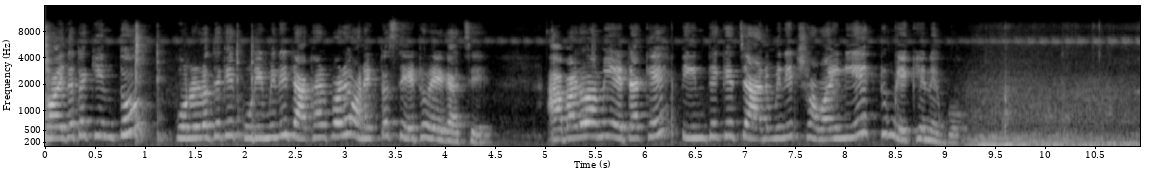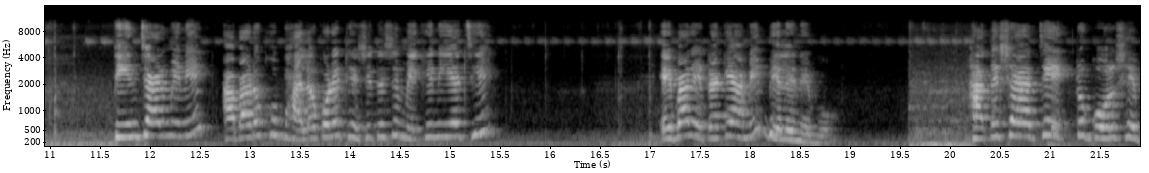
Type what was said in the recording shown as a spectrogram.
ময়দাটা কিন্তু পনেরো থেকে কুড়ি মিনিট রাখার পরে অনেকটা সেট হয়ে গেছে। আবারও আমি এটাকে তিন থেকে চার মিনিট সময় নিয়ে একটু মেখে নেব। তিন চার মিনিট আবারও খুব ভালো করে ঠেসে ঠেসে মেখে নিয়েছি। এবার এটাকে আমি বেলে নেব। হাতের সাহায্যে একটু গোল শেপ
